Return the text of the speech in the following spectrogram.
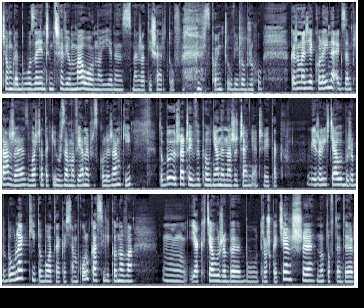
ciągle było zajęczym trzewią mało, no i jeden z męża t-shirtów skończył w jego brzuchu. W każdym razie kolejne egzemplarze, zwłaszcza takie już zamawiane przez koleżanki, to były już raczej wypełniane na życzenie, czyli tak, jeżeli chciałyby, żeby był lekki, to była to jakaś tam kulka silikonowa. Mm, jak chciały, żeby był troszkę cięższy, no to wtedy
